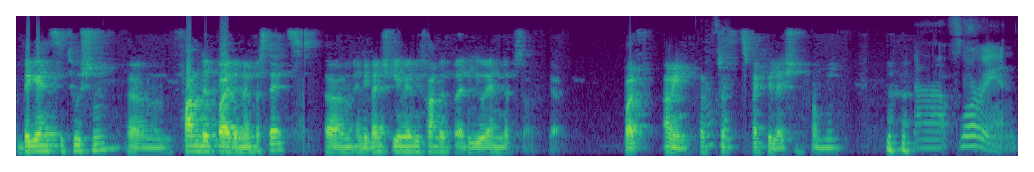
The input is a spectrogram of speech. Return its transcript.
a bigger institution um, funded by the member states um, and eventually maybe funded by the UN themselves. Yeah. But I mean, that's okay. just speculation from me. uh, Florian,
